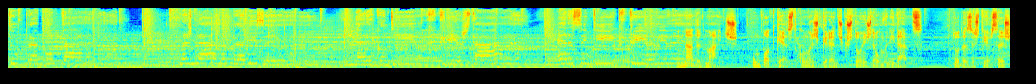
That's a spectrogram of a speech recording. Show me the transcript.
tanto para contar, mas nada para dizer. Era contigo que queria estar, era sem ti que queria viver. Nada de Mais, um podcast com as grandes questões da humanidade. Todas as terças,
